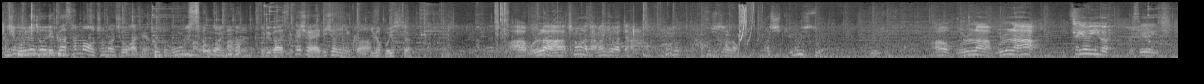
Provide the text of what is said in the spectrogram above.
95년도니까 3만 5천만 주고 가세요. 너무 비싼 거 아니야? 우리가 special edition이니까. 이거 보이시죠? 아 몰라. 청아 나만 줘갔잖아. 아씨 개 멋있어. 아 몰라 몰라. 세경이가 세경이지.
